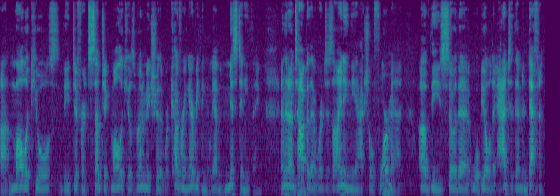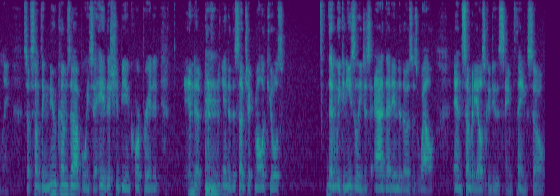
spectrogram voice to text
uh, molecules, the different subject molecules, we want to make sure that we're covering everything, that we haven't missed anything. And then on top of that, we're designing the actual format of these so that we'll be able to add to them indefinitely. So if something new comes up, or we say, hey, this should be incorporated into into the subject molecules, then we can easily just add that into those as well, and somebody else could do the same thing. So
